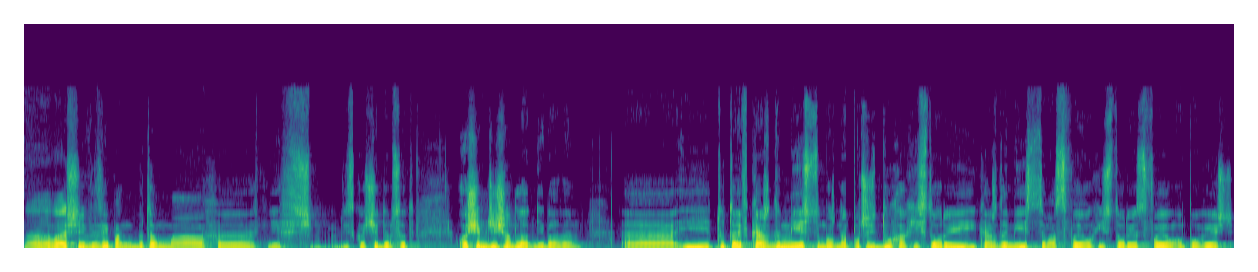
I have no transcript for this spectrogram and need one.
No właśnie, więc wie pan, Bytom ma e, nie, blisko 780 lat niebawem. E, I tutaj w każdym miejscu można poczuć ducha historii i każde miejsce ma swoją historię, swoją opowieść.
